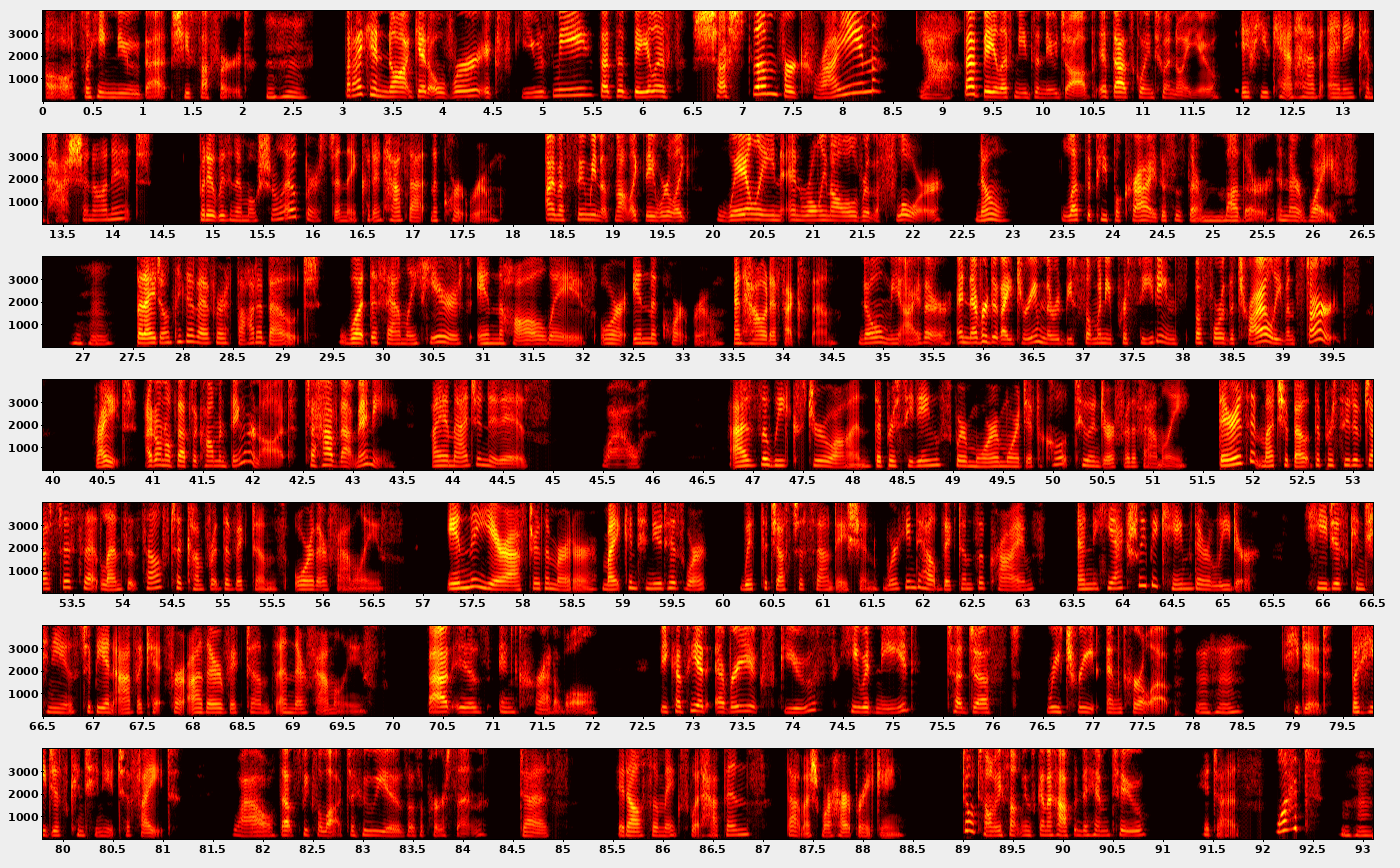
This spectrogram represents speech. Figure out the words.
Oh, so he knew that she suffered. Mm-hmm. But I cannot get over, excuse me, that the bailiffs shushed them for crying. Yeah. That bailiff needs a new job if that's going to annoy you. If you can't have any compassion on it, but it was an emotional outburst and they couldn't have that in the courtroom. I'm assuming it's not like they were like wailing and rolling all over the floor. No. Let the people cry. This is their mother and their wife. hmm But I don't think I've ever thought about what the family hears in the hallways or in the courtroom and how it affects them. No, me either. And never did I dream there would be so many proceedings before the trial even starts. Right. I don't know if that's a common thing or not to have that many. I imagine it is. Wow. As the weeks drew on, the proceedings were more and more difficult to endure for the family. There isn't much about the pursuit of justice that lends itself to comfort the victims or their families. In the year after the murder, Mike continued his work with the Justice Foundation, working to help victims of crimes, and he actually became their leader. He just continues to be an advocate for other victims and their families. That is incredible. Because he had every excuse he would need to just retreat and curl up. Mm-hmm. He did, but he just continued to fight. Wow, that speaks a lot to who he is as a person. Does. It also makes what happens that much more heartbreaking. Don't tell me something's going to happen to him too. It does. What? hmm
